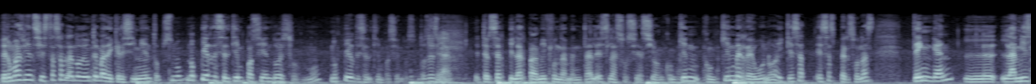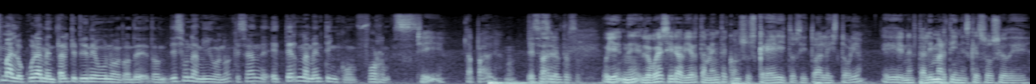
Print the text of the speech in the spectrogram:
Pero más bien, si estás hablando de un tema de crecimiento, pues no, no pierdes el tiempo haciendo eso, ¿no? No pierdes el tiempo haciendo eso. Entonces, el tercer pilar para mí fundamental es la asociación. ¿Con quién, con quién me reúno y que esa, esas personas tengan la misma locura mental que tiene uno, donde, donde dice un amigo, ¿no? Que sean eternamente inconformes. Sí, está padre. Ese sería el tercero. Oye, lo voy a decir abiertamente con sus créditos y toda la historia. Eh, Neftalí Martínez, que es socio de,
